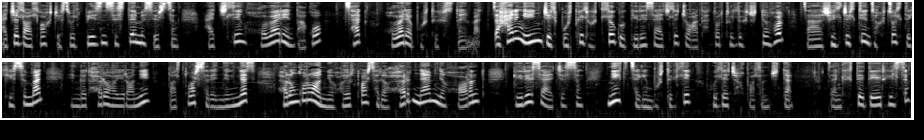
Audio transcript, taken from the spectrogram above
ажил олгогч эсвэл бизнес системээс ирсэн ажлын хуваарийн дагуу цаг хуваараа бүртгэх ёстой юм байна. За харин энэ жил бүртгэл хөтлөөгүй гэрээсээ ажиллаж байгаа татвар төлөгчдийн хувьд за шилжилтийн зохицуултыг хийсэн байна. Ингээд 22 оны 7 дугаар сарын 1-ээс 23 оны 2 дугаар сарын 28-ны хооронд гэрээсээ ажилласан нийт цагийн бүртгэлийг хүлээж авах боломжтой. За ингэхдээ дээр хэлсэн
